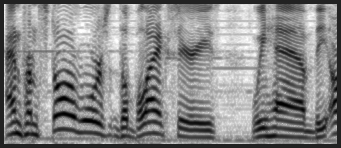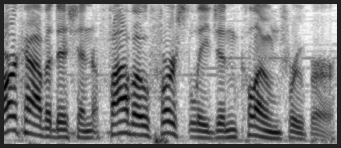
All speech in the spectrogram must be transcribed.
and from Star Wars The Black Series, we have the Archive Edition 501st Legion Clone Trooper.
